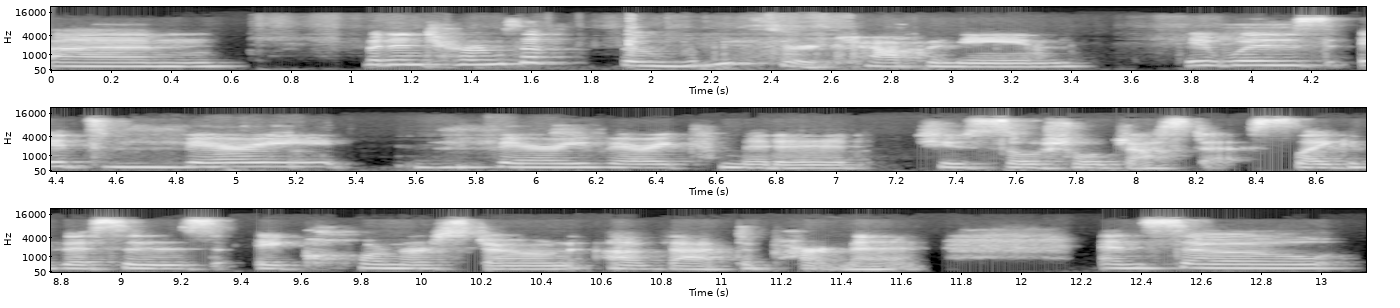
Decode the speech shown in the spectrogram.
Um, but in terms of the research happening, it was it's very very very committed to social justice. Like this is a cornerstone of that department. And so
